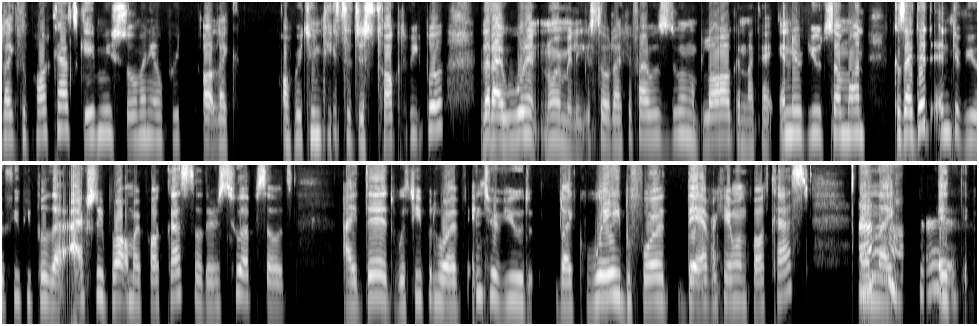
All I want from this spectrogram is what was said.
like the podcast gave me so many oppor- uh, like opportunities to just talk to people that I wouldn't normally. So like if I was doing a blog and like I interviewed someone, because I did interview a few people that I actually brought on my podcast. So there's two episodes I did with people who I've interviewed like way before they ever came on the podcast, and like Ah, sure. it, it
